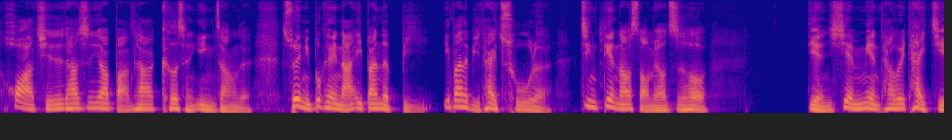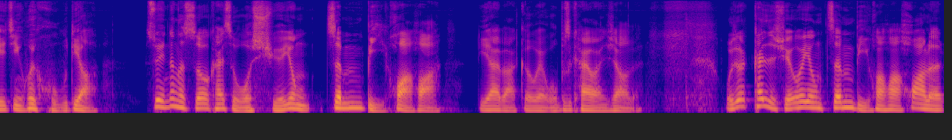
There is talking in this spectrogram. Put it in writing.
画其实他是要把它刻成印章的，所以你不可以拿一般的笔，一般的笔太粗了，进电脑扫描之后，点线面它会太接近，会糊掉，所以那个时候开始我学用真笔画画。厉害吧，各位，我不是开玩笑的，我就开始学会用真笔画画，画了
